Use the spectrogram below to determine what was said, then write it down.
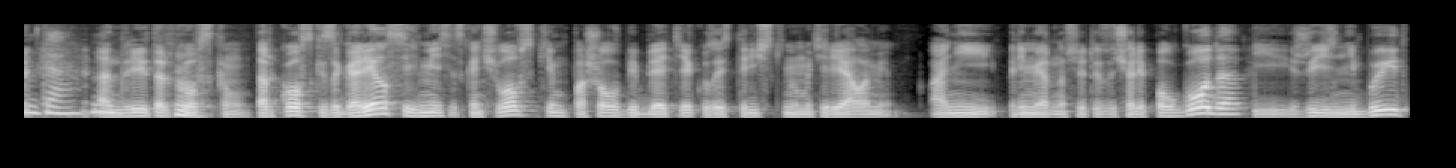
да. Андрею Тарковскому. Тарковский загорелся и вместе с Кончаловским пошел в библиотеку за историческими материалами. Они примерно все это изучали полгода, и жизнь, и быт,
